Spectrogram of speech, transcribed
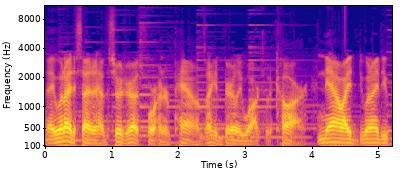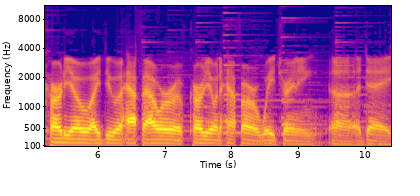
when I decided to have the surgery, I was 400 pounds. I could barely walk to the car. Now, I, when I do cardio, I do a half hour of cardio and a half hour of weight training uh, a day,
